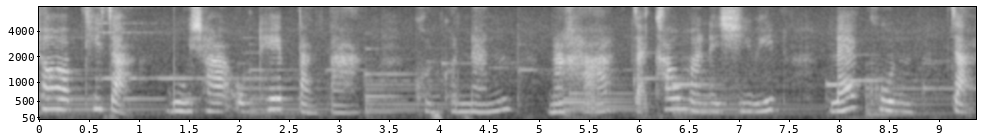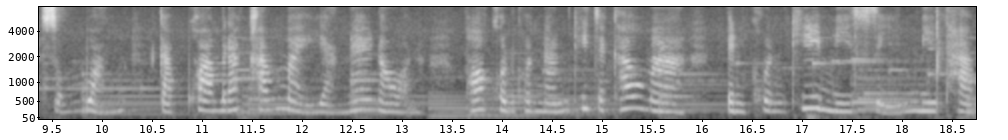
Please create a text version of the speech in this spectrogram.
ชอบที่จะบูชาองค์เทพต่างๆ คนคนนั้นนะคะจะเข้ามาในชีวิต และคุณจะสมหวังกับความรักครั้งใหม่อย่างแน่นอน เพราะคนคนนั้นที่จะเข้ามา เป็นคนที่มีศีลมีธรรม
